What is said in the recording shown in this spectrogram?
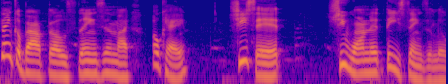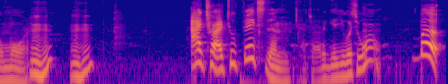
think about those things and like, okay, she said she wanted these things a little more. Mm-hmm. Mm-hmm. I try to fix them. I try to give you what you want. But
